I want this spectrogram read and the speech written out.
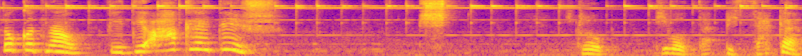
Schaut mal, wie die angelegt ist. glaub, die wollte etwas sagen.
